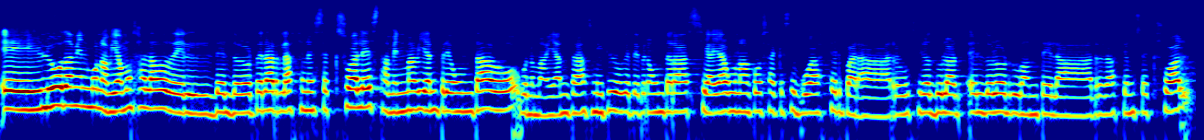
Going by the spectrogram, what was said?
Eh, luego también, bueno, habíamos hablado del, dolor de las relaciones sexuales, también me habían preguntado, bueno, me habían transmitido que te preguntara si hay alguna cosa que se puede hacer para reducir el dolor, el dolor durante la relación sexual,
